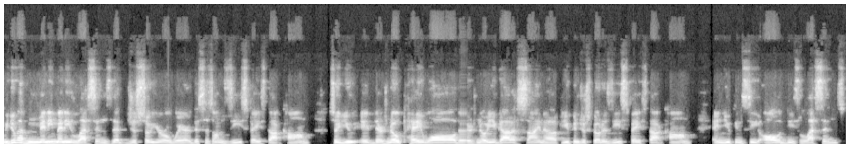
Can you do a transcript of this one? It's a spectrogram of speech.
We do have many, many lessons that just so you're aware, this is on zspace.com. So you it, there's no paywall, there's no you got to sign up. You can just go to zspace.com and you can see all of these lessons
